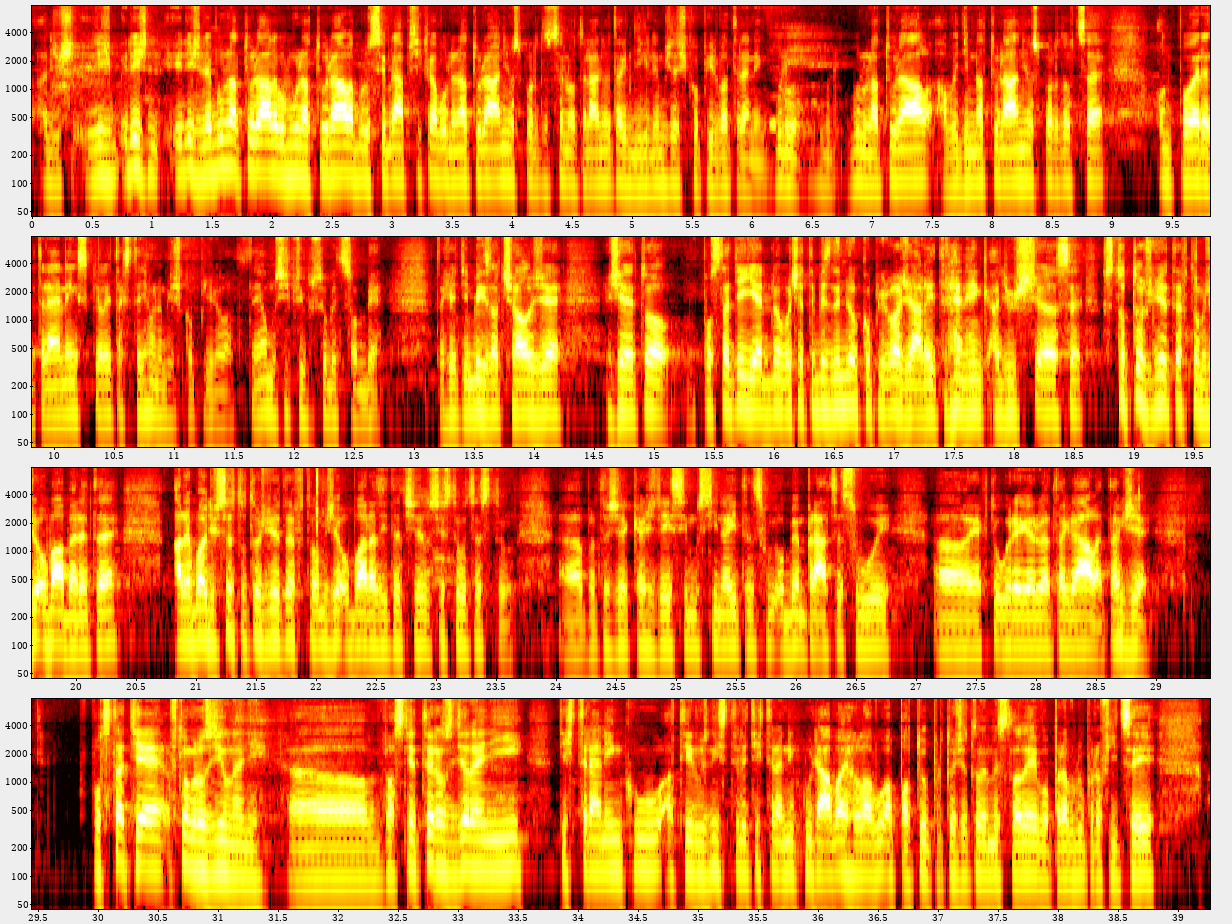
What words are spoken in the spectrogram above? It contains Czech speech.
ať už, když, když, když nebudu naturál nebo budu naturál a budu si brát příklad od nenaturálního sportovce naturálního, tak nikdy nemůžeš kopírovat trénink. Budu, budu naturál a vidím naturálního sportovce, on pojede trénink skvělý, tak stejně ho nemůžeš kopírovat. Stejně ho musíš přizpůsobit sobě. Takže tím bych začal, že, že je to v podstatě jedno, protože ty bys neměl kopírovat žádný trénink, ať už eh, se stotožňujete v tom, že oba berete, anebo ať už se stotožňujete v tom, že oba razíte či- čistou cestu. Eh, Protože každý si musí najít ten svůj objem práce svůj, eh, jak to uregeruje a tak dále. Takže podstatě v tom rozdíl není. Eh, Vlastně ty rozdělení těch tréninků a ty různý styly těch tréninků dávají hlavu a patu, protože to vymysleli opravdu profíci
